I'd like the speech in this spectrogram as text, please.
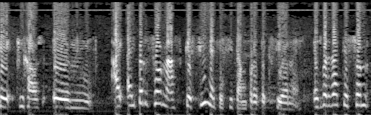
que, fijaos, eh, hay, hay personas que sí necesitan protecciones. Es verdad que son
